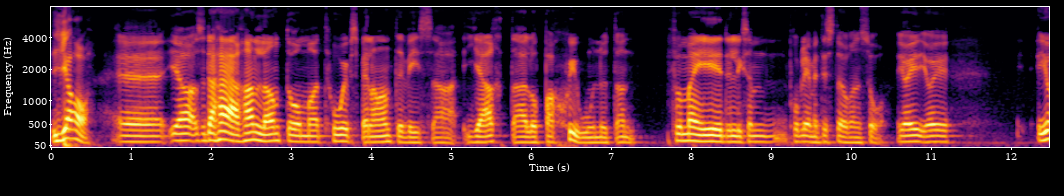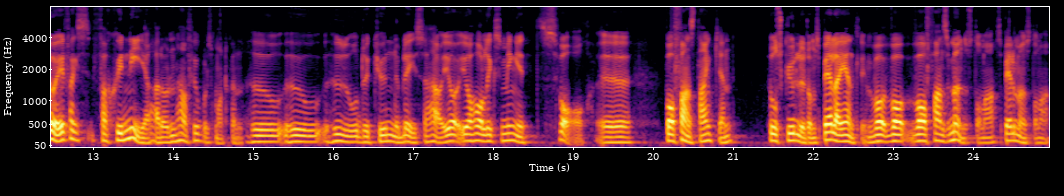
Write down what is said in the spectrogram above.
Ja! Eh, ja, alltså det här handlar inte om att HF-spelarna inte visar hjärta eller passion utan för mig är det liksom problemet är större än så. Jag är, jag är, jag är faktiskt fascinerad av den här fotbollsmatchen. Hur, hur, hur det kunde bli så här. Jag, jag har liksom inget svar. Eh, var fanns tanken? Hur skulle de spela egentligen? Var, var, var fanns mönsterna, spelmönsterna?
